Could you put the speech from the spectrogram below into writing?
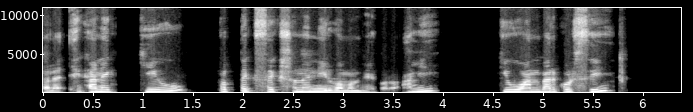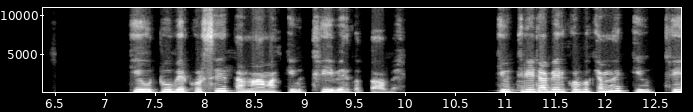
তাহলে এখানে কিউ প্রত্যেক সেকশনে নির্গমন বের করো। আমি কিউ ওয়ান বার করছি কিউ টু বের করছি, তার মানে আমার কিউ থ্রি বের করতে হবে। কিউ থ্রিটা বের করব কেমনে? Q three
